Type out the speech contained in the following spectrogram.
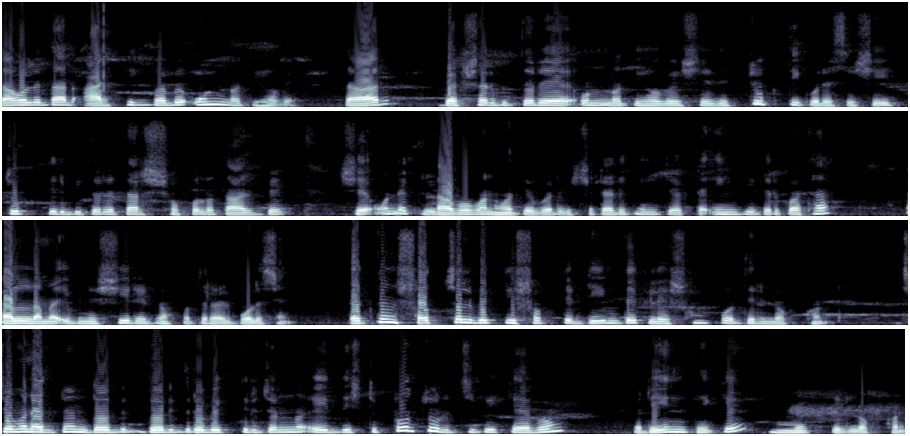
তাহলে তার আর্থিকভাবে উন্নতি হবে। তার ব্যবসার ভিতরে উন্নতি হবে, সে যে চুক্তি করেছে, সেই চুক্তির ভিতরে তার সফলতা আসবে, সে অনেক লাভবান হতে পারবে। সেটারই কিন্তু একটা ইঙ্গিতের কথা আল্লামা ইবনে শিরিন রহমতুল্লাহ বলেছেন। একজন সচ্ছল ব্যক্তি স্বপ্নে ডিম দেখলে সম্পদের লক্ষণ। যেমন একজন দরিদ্র ব্যক্তির জন্য এই দৃষ্টি প্রচুর জীবিকা এবং ঋণ থেকে মুক্তির লক্ষণ।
